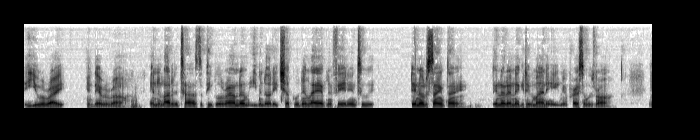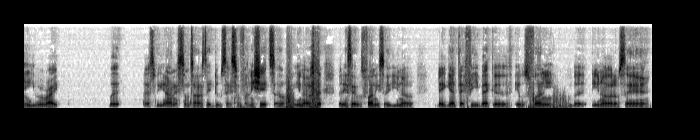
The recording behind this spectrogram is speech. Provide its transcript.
that you were right and they were wrong. And a lot of the times, the people around them, even though they chuckled and laughed and fed into it, they know the same thing. They know that negative minded, ignorant person was wrong and you were right. But let's be honest, sometimes they do say some funny shit. So, you know, but they said it was funny. So, you know, they got that feedback of it was funny, but you know what I'm saying?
